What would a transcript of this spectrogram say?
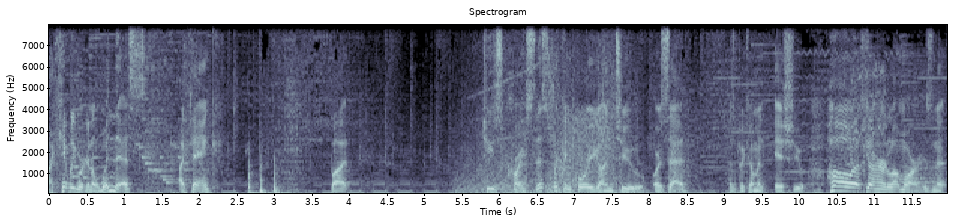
I can't believe we're gonna win this, I think. But Jesus Christ, this freaking Porygon 2, or Zed, has become an issue. Oh, that's gonna hurt a lot more, isn't it?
